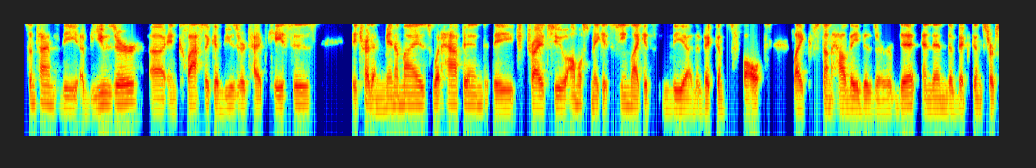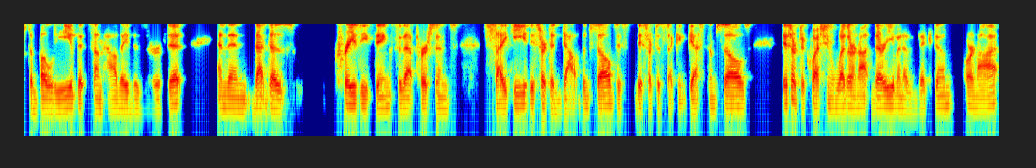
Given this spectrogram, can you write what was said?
Sometimes the abuser uh, in classic abuser type cases they try to minimize what happened. They try to almost make it seem like it's the uh, the victim's fault like somehow they deserved it. And then the victim starts to believe that somehow they deserved it. And then that does crazy things to that person's psyche they start to doubt themselves they, start to second guess themselves they start to question whether or not they're even a victim or not.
